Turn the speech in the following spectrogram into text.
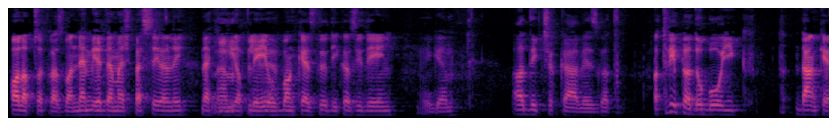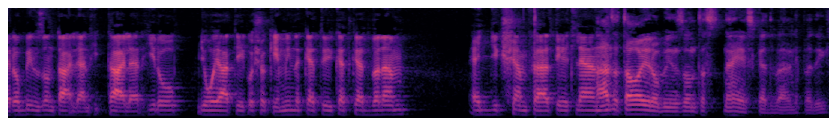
alapszakaszban nem érdemes beszélni, neki nem, a play kezdődik az idény. Igen, addig csak kávézgat. A tripla dobóik Duncan Robinson, Tyler, Tyler Hero, jó játékosok, én mind a kettőjüket kedvelem. Egyik sem feltétlen. Hát a tavalyi Robinson-t azt nehéz kedvelni pedig.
